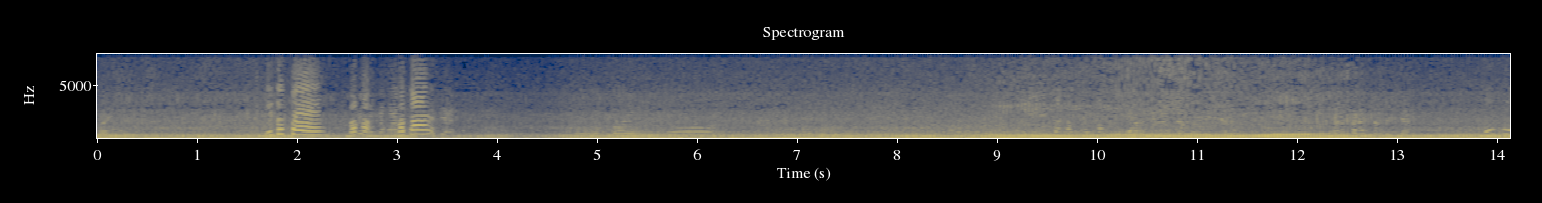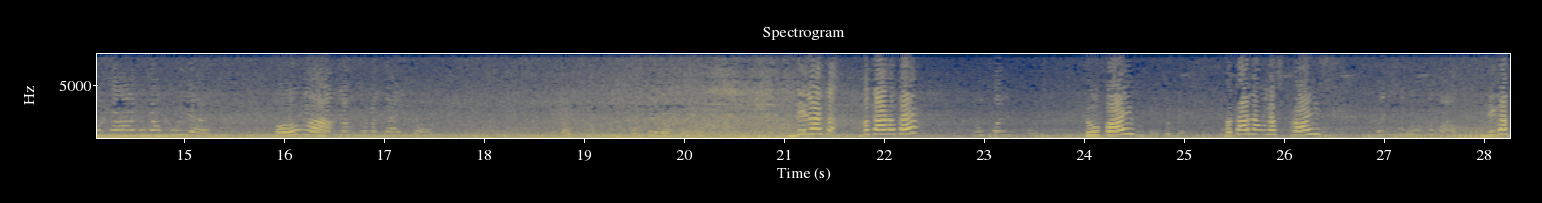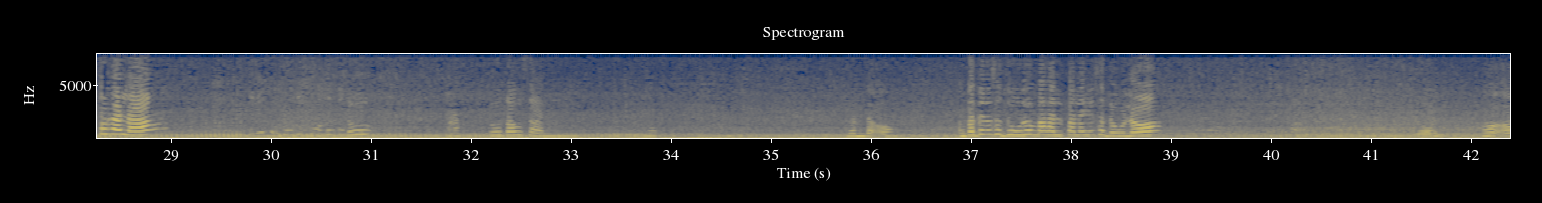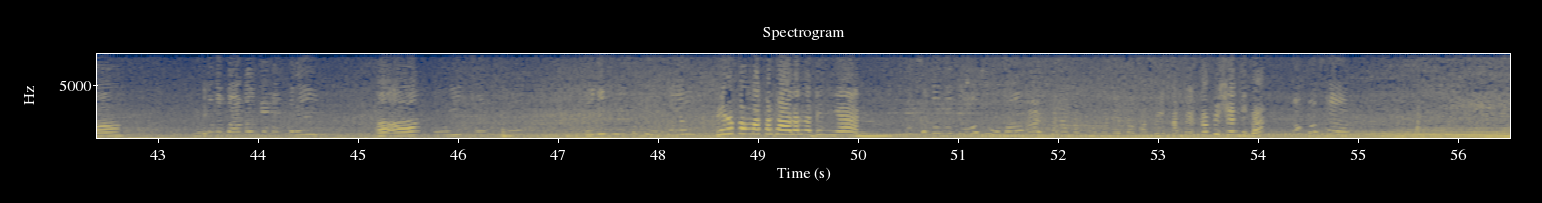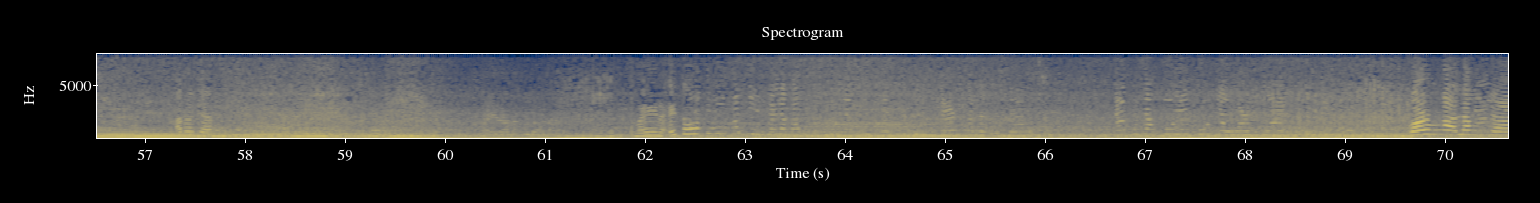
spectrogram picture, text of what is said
5. Ito te, baka, baka, Opo, sa ano lang po yan. oo nga. Saan lang po nagkaiba. Okay lang po. Hindi na, magkano te? 2.5 po. 2.5? Magkano ang last price? Hindi ka to na lang? Ganito, ganito. Ganito. 2,000. Ganda oh. Ang ganda na sa dulo, mahal pala yung sa dulo. Yun? Oo. Yung mga bakal ko ng train. Oo. Pwede po sa. Pero pang matagalan na din yan. Sa ganito, opo ma'am. Ay, saka magpupo nito. Kape, siya, di ba? Opo sir. Ano yan? Mahina. Ito? Ito kasi talagang po niya po sa filter talaga siya. Tapos ang kulay po niya warm warm. Warm nga lang siya.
